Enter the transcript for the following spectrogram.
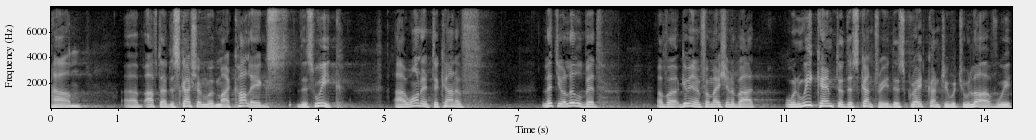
Um, uh, after a discussion with my colleagues this week, I wanted to kind of let you a little bit of uh, giving information about when we came to this country, this great country which we love. We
